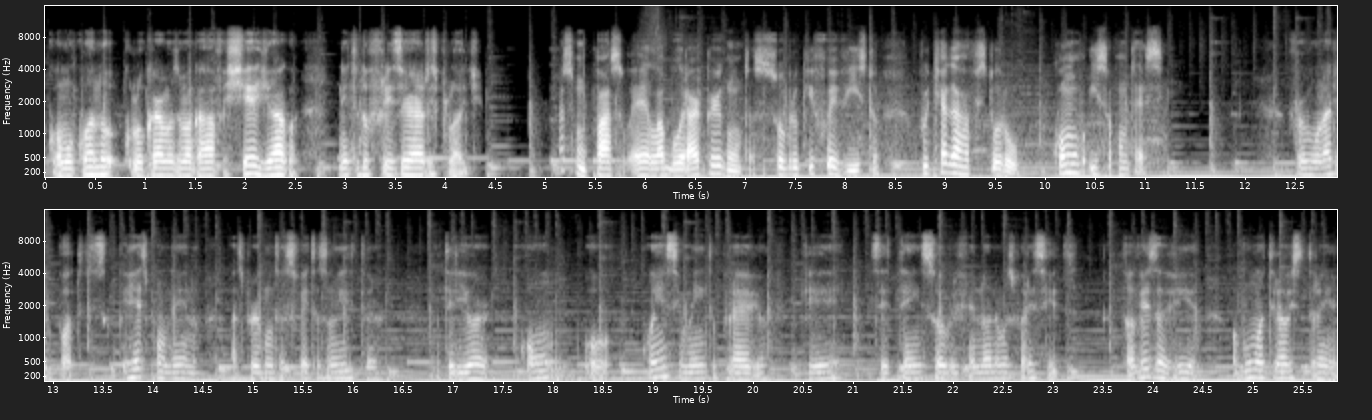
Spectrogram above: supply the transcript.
como quando colocarmos uma garrafa cheia de água dentro do freezer ela explode. O próximo passo é elaborar perguntas sobre o que foi visto, por que a garrafa estourou, como isso acontece. Formular hipóteses, respondendo às perguntas feitas no item anterior com o conhecimento prévio que se tem sobre fenômenos parecidos. Talvez havia algum material estranho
